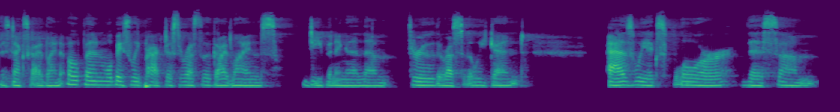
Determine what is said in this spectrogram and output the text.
This next guideline open, we'll basically practice the rest of the guidelines, deepening in them through the rest of the weekend as we explore this um,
